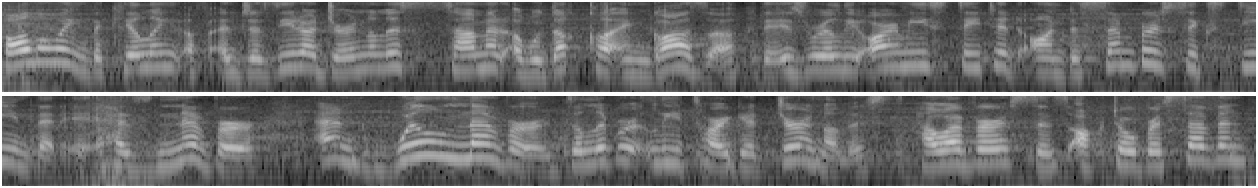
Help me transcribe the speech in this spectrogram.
Following the killing of Al Jazeera journalist Samer Abu Daqqa in Gaza, the Israeli army stated on December 16 that it has never and will never deliberately target journalists. However, since October 7,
